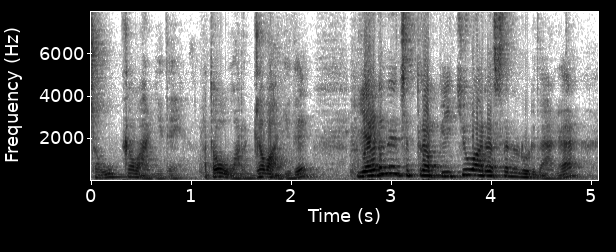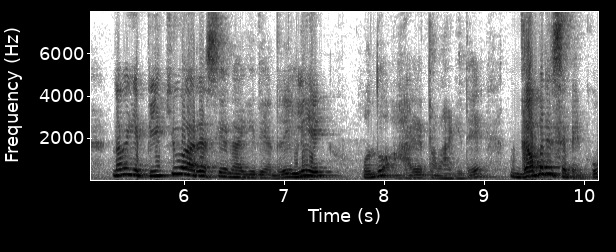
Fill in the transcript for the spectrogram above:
ಚೌಕವಾಗಿದೆ ಅಥವಾ ವರ್ಗವಾಗಿದೆ. ಎರಡನೇ ಚಿತ್ರ ಪಿ ಕ್ಯೂ ಆರ್ ಎಸ್ ಅನ್ನು ನೋಡಿದಾಗ ನಮಗೆ ಪಿ ಕ್ಯೂ ಆರ್ ಎಸ್ ಏನಾಗಿದೆ ಅಂದರೆ ಇಲ್ಲಿ ಒಂದು ಆಯತವಾಗಿದೆ. ಗಮನಿಸಬೇಕು.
